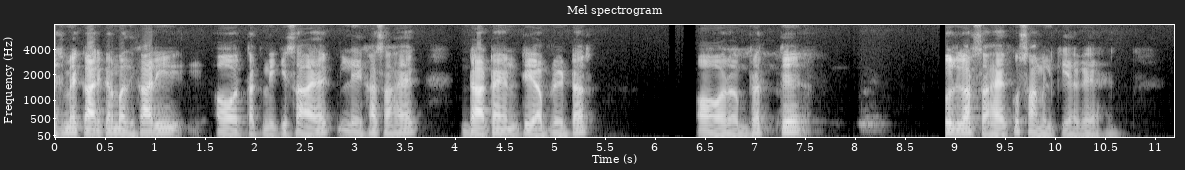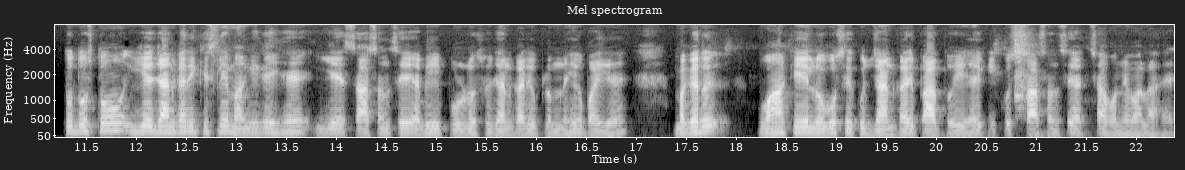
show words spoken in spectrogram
इसमें कार्यक्रम अधिकारी और तकनीकी सहायक, लेखा सहायक, डाटा एंट्री ऑपरेटर और भृत्य रोज़गार सहायक को शामिल किया गया है। तो दोस्तों, ये जानकारी किस लिए मांगी गई है? ये शासन से अभी पूर्ण रूप से जानकारी उपलब्ध नहीं हो पाई है, मगर वहाँ के लोगों से कुछ जानकारी प्राप्त हुई है कि कुछ शासन से अच्छा होने वाला है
